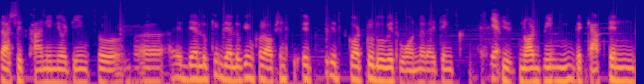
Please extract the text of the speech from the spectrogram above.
Rashid Khan in your team. So uh, they're looking they're looking for options. It's it's got to do with Warner. I think yep. he's not been the captain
